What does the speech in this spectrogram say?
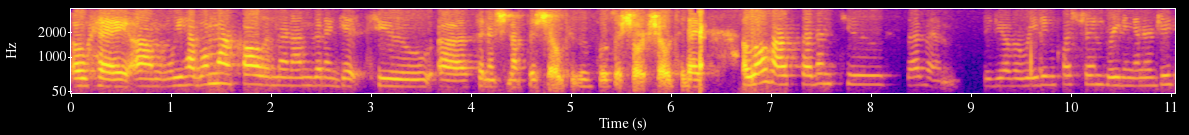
Okay, um, we have one more call, and then I'm going to get to uh, finishing up the show because this was a short show today. Aloha seven two seven. Did you have a reading question? Reading energy.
